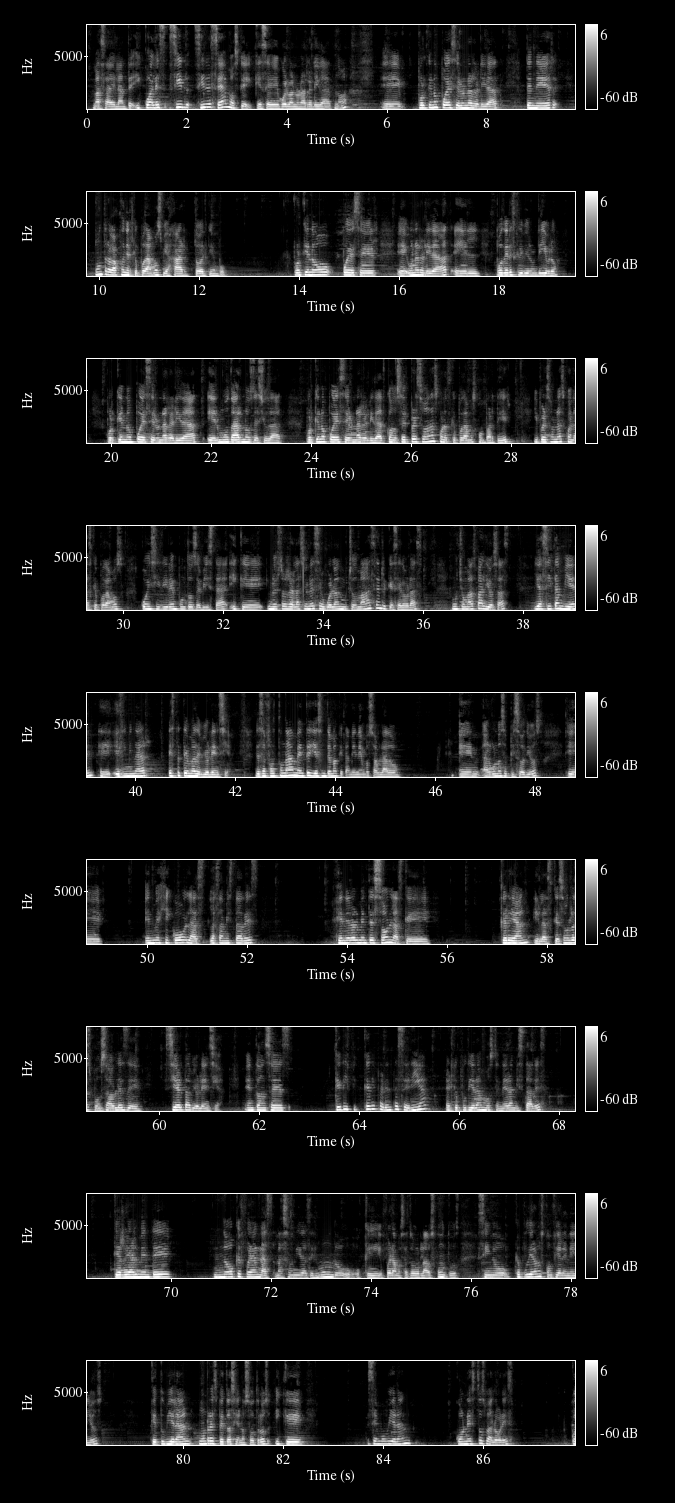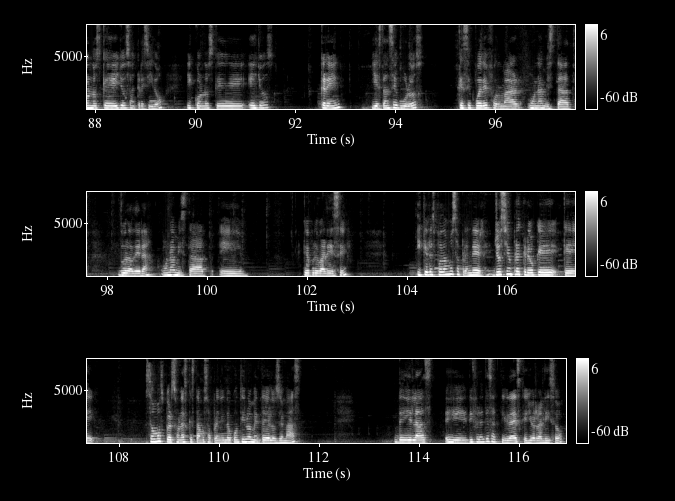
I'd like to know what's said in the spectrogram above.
más adelante y cuáles sí, deseamos que, se vuelvan una realidad, ¿no? Eh, ¿Por qué no puede ser una realidad tener un trabajo en el que podamos viajar todo el tiempo? ¿Por qué no puede ser eh, una realidad el poder escribir un libro? ¿Por qué no puede ser una realidad el mudarnos de ciudad? ¿Por qué no puede ser una realidad conocer personas con las que podamos compartir y personas con las que podamos coincidir en puntos de vista y que nuestras relaciones se vuelvan mucho más enriquecedoras, mucho más valiosas y así también eh, eliminar este tema de violencia. Desafortunadamente, y es un tema que también hemos hablado en algunos episodios, eh, en México las, las amistades generalmente son las que crean y las que son responsables de cierta violencia. Entonces, ¿qué, qué diferente sería el que pudiéramos tener amistades que realmente no que fueran las más unidas del mundo o, o, que fuéramos a todos lados juntos, sino que pudiéramos confiar en ellos, que tuvieran un respeto hacia nosotros y que se movieran con estos valores con los que ellos han crecido y con los que ellos creen y están seguros que se puede formar una amistad duradera, una amistad eh, que prevalece y que les podamos aprender. Yo siempre creo que, que somos personas que estamos aprendiendo continuamente de los demás de las eh, diferentes actividades que yo realizo,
